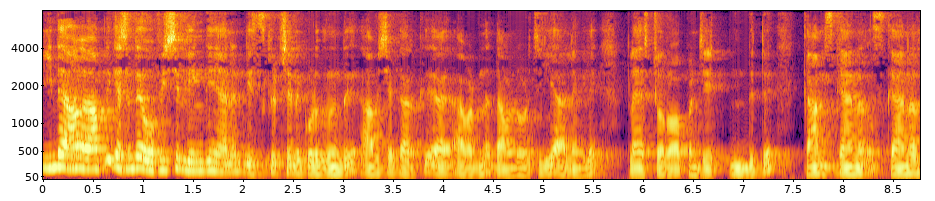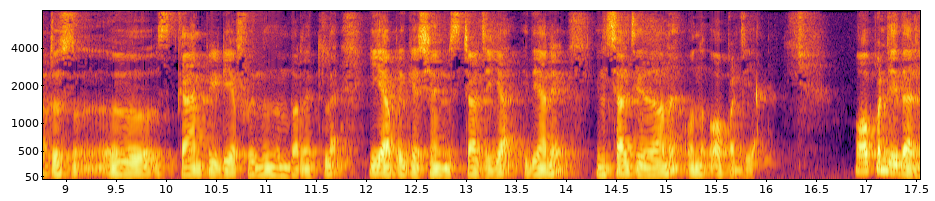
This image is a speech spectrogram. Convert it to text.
ഇതിന്റെ ആപ്ലിക്കേഷന്റെ ഒഫീഷ്യൽ ലിങ്ക് ഞാൻ ഡിസ്ക്രിപ്ഷനിൽ കൊടുക്കുന്നുണ്ട്. ആവശ്യക്കാർക്ക് അവിടെ നിന്ന് ഡൗൺലോഡ് ചെയ്യുക. അല്ലെങ്കിൽ പ്ലേ സ്റ്റോർ ഓപ്പൺ ചെയ്തിട്ട് cam scanner scanner to scan P D F എന്നും പറഞ്ഞിട്ടുള്ള ഈ ആപ്ലിക്കേഷൻ ഇൻസ്റ്റാൾ ചെയ്യുക. ഇത് ഞാൻ ഇൻസ്റ്റാൾ ചെയ്തതാണ്. ഒന്ന് ഓപ്പൺ ചെയ്യാം ഓപ്പൺ ചെയ്താൽ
